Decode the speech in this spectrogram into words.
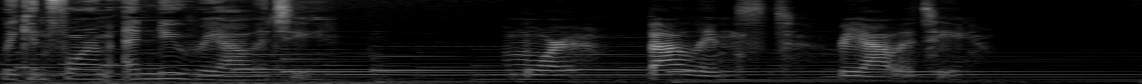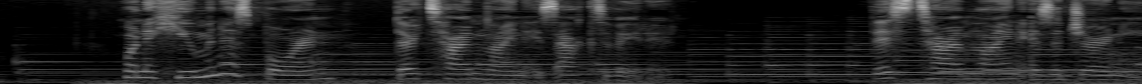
we can form a new reality, A more balanced reality. When a human is born, their timeline is activated. This timeline is a journey,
